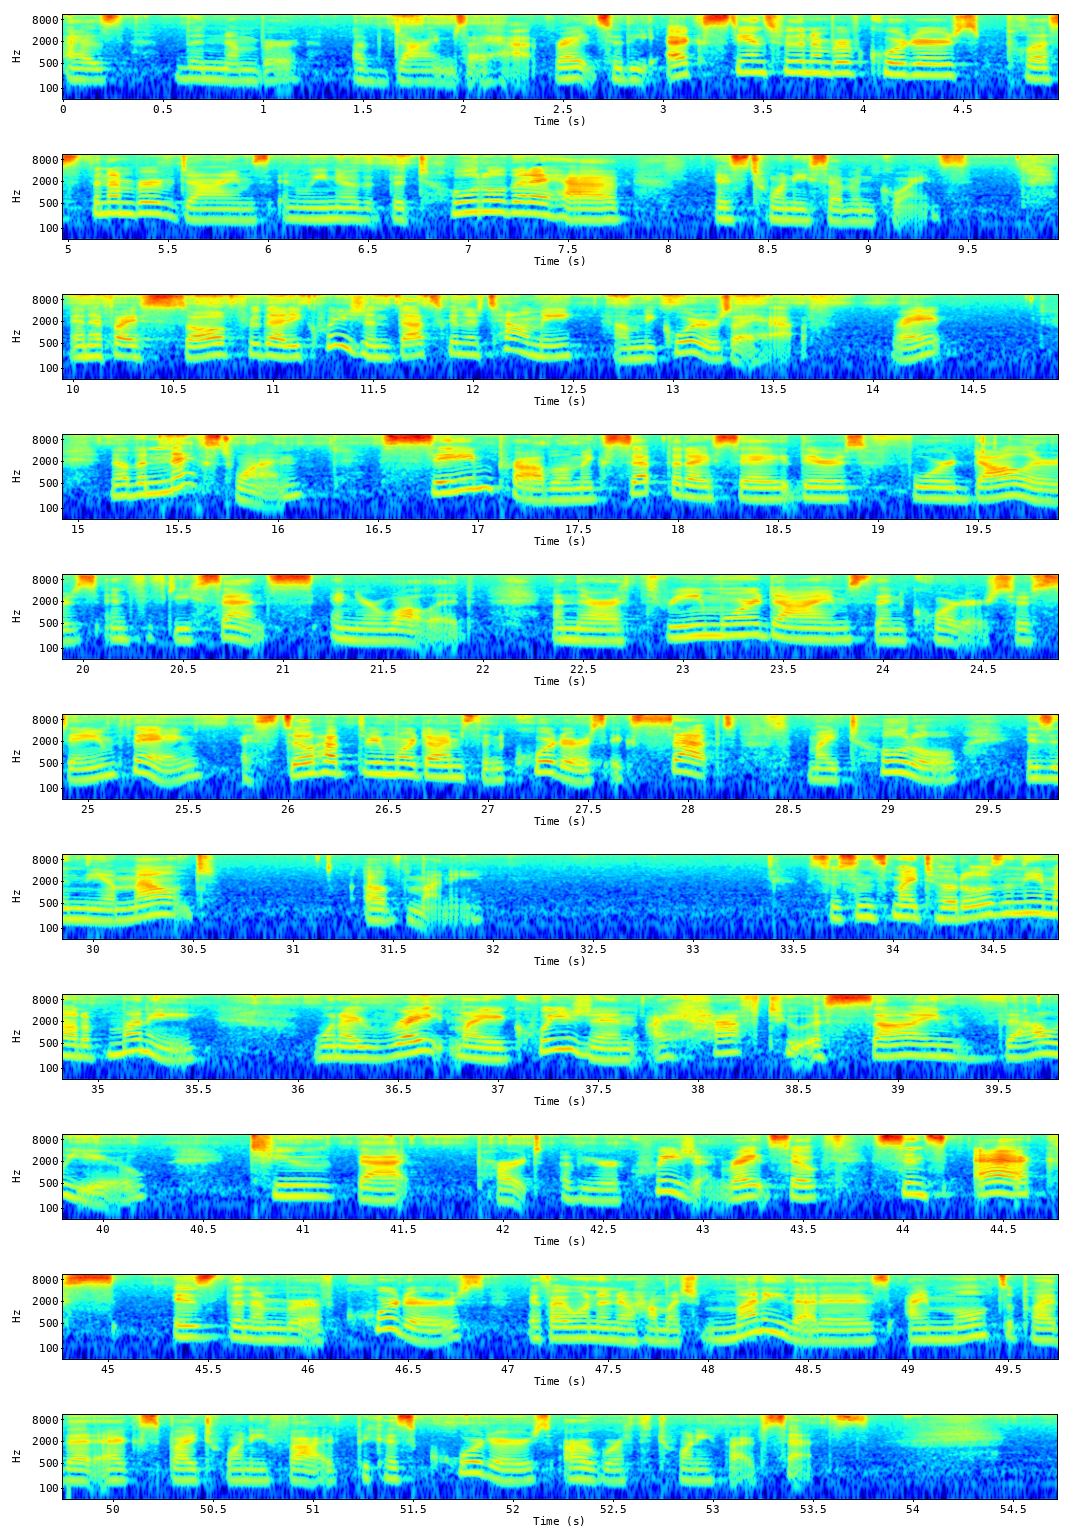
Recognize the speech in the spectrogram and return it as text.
as the number of dimes I have, right? So the x stands for the number of quarters plus the number of dimes, and we know that the total that I have is 27 coins. And if I solve for that equation, that's going to tell me how many quarters I have, right? Now the next one, same problem, except that I say there's $4.50 in your wallet, and there are three more dimes than quarters. So same thing, I still have three more dimes than quarters, except my total is in the amount of money. So since my total is in the amount of money, when I write my equation, I have to assign value to that part of your equation, right? So since x is the number of quarters, if I want to know how much money that is, I multiply that x by 25 because quarters are worth 25 cents.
